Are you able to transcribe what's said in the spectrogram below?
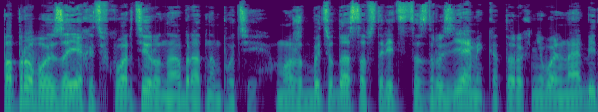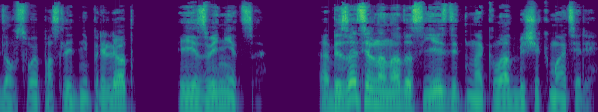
Попробую заехать в квартиру на обратном пути. Может быть, удастся встретиться с друзьями, которых невольно обидел в свой последний прилет, и извиниться. Обязательно надо съездить на кладбище к матери.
